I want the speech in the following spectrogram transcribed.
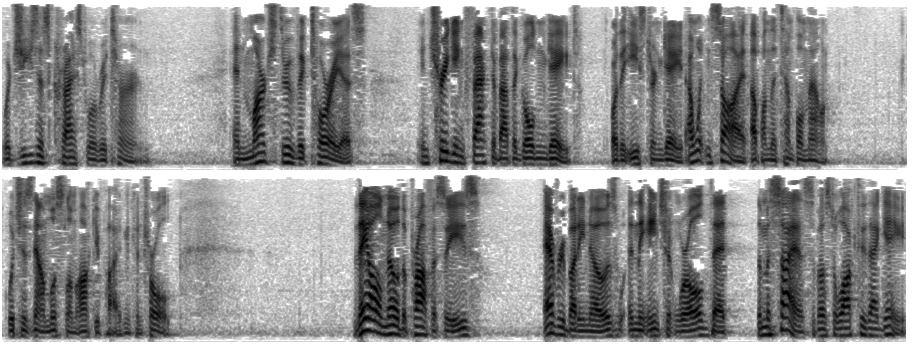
where Jesus Christ will return and march through victorious. Intriguing fact about the Golden Gate or the Eastern Gate. I went and saw it up on the Temple Mount, which is now Muslim occupied and controlled. They all know the prophecies. Everybody knows in the ancient world that the Messiah is supposed to walk through that gate.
